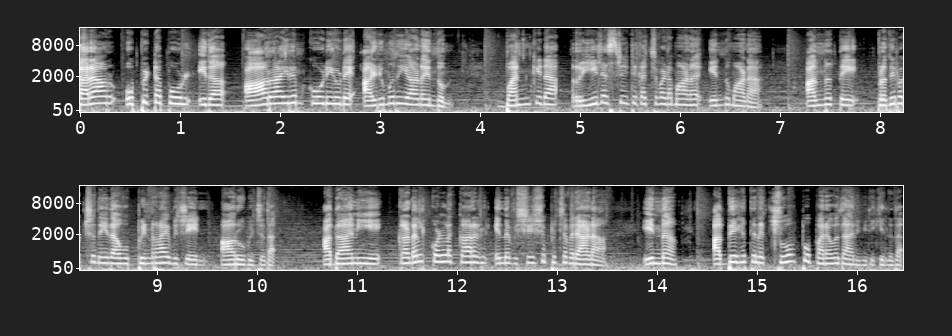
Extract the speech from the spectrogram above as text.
കരാർ ഒപ്പിട്ടപ്പോൾ ഇത് ആറായിരം കോടിയുടെ അഴിമതിയാണെന്നും വൻകിട റിയൽ എസ്റ്റേറ്റ് കച്ചവടമാണ് എന്നുമാണ് അന്നത്തെ പ്രതിപക്ഷ നേതാവ് പിണറായി വിജയൻ ആരോപിച്ചത്. അദാനിയെ കടൽ കൊള്ളക്കാരൻ എന്ന് വിശേഷിപ്പിച്ചവരാണ് ഇന്ന് അദ്ദേഹത്തിന് ചുവപ്പ് പരവതാനിരിക്കുന്നത്.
